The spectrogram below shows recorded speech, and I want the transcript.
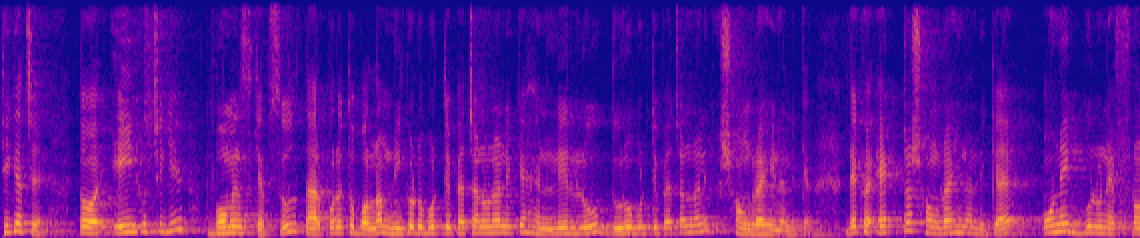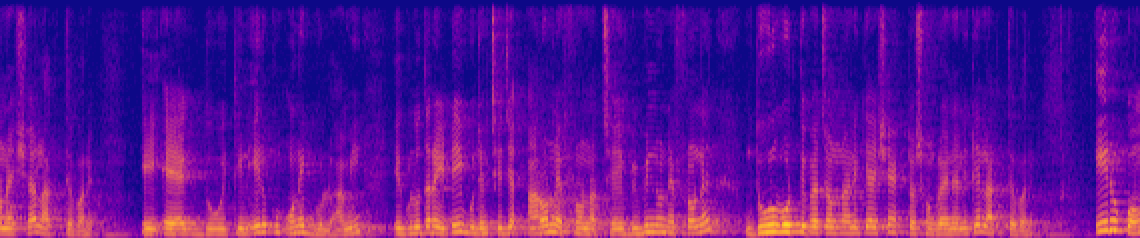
ঠিক আছে? তো এই হচ্ছে গিয়ে বোমেন্স ক্যাপসুল তারপরে তো বললাম, নিকটবর্তী পেঁচানো নালিকা হ্যান্ডলির লুপ, দূরবর্তী পেঁচানো নালিকা, সংগ্রাহী নালিকা। দেখো, একটা সংগ্রাহী নালিকায় অনেকগুলো নেফ্রন এসে লাগতে পারে। এই এক, দুই, তিন, এরকম অনেকগুলো। আমি এগুলো দ্বারা এটাই বুঝেছি যে আরও নেফ্রন আছে, বিভিন্ন নেফ্রনের দূরবর্তী পেঁচানো নালিকা এসে একটা সংগ্রাহী নালিকায় লাগতে পারে। এরকম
